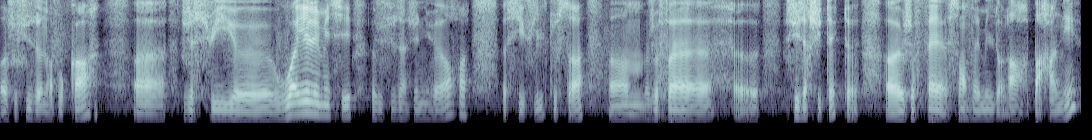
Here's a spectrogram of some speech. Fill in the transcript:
euh, je suis un avocat, euh, je suis, euh, vous voyez les métiers, je suis ingénieur civil, tout ça. Je fais, je suis architecte, je fais 120 000 dollars par année.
